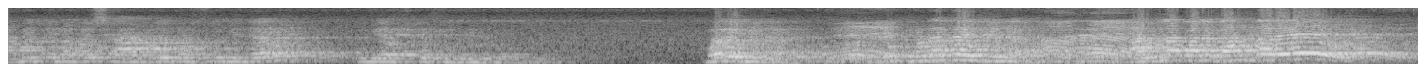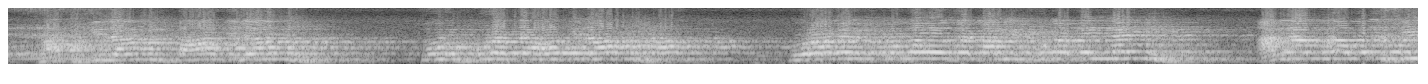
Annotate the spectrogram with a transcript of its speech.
আমি তোমাকে সাহায্য করছি বিদায় তুমি আজকে খুশি বলে কিনা খোলা দেয় কিনা হ্যাঁ। আল্লাহ বলে বান্দারে হাত দিলাম পা দিলাম তোর পুরো দেহ দিলাম। কোরআনের কোথাও জায়গা আমি খোলা দেই নাই। আমি আল্লাহ বলেছি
